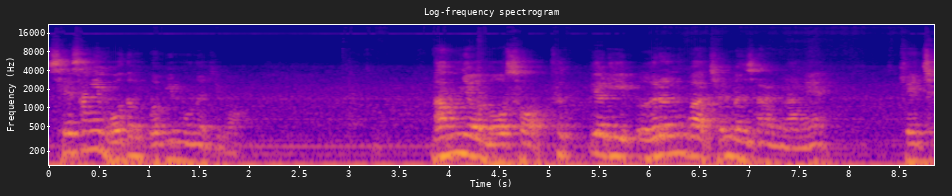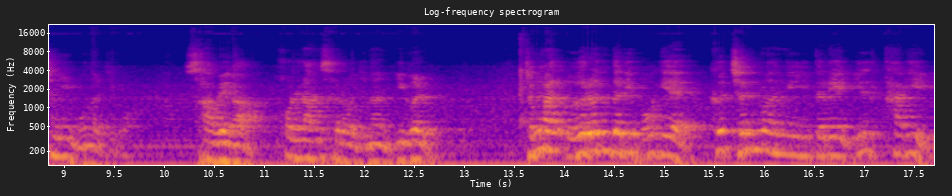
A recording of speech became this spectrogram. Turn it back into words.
세상의 모든 법이 무너지고, 남녀노소, 특별히 어른과 젊은 사람 간의 계층이 무너지고, 사회가 혼란스러워지는 이걸 정말 어른들이 보기에 그 젊은이들의 일탈이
